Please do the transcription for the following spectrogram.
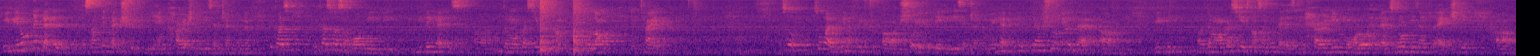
We, we don't think that it is something that should be encouraged, ladies and gentlemen, because, because first of all, we, we, think that it's, uh, democracy will come along in time. So, so what we have uh, show you today, ladies and gentlemen, we have, we have showed you that um, we, uh, democracy is not something that is inherently moral and there's no reason to actually uh,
